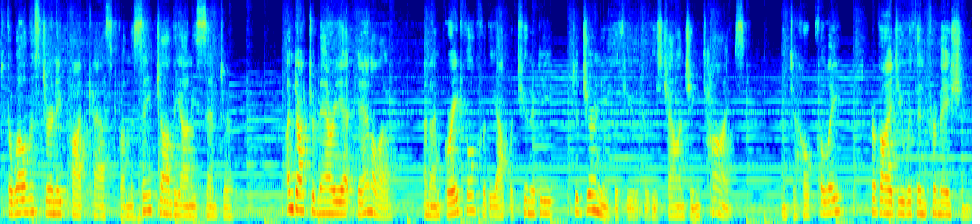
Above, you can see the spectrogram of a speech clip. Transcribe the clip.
to the Wellness Journey podcast from the St. John Vianney Center. I'm Dr. Mariette Danilo, and I'm grateful for the opportunity to journey with you through these challenging times and to hopefully provide you with information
